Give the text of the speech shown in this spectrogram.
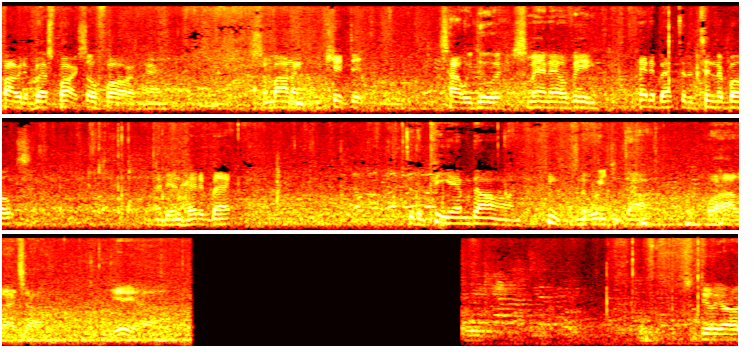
Probably the best part so far, man. We kicked it. That's how we do it. Shimano LV. Headed back to the tender boats. And then headed back to the PM Dawn. Norwegian Dawn. We'll holla at y'all. Yeah. Y'all,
